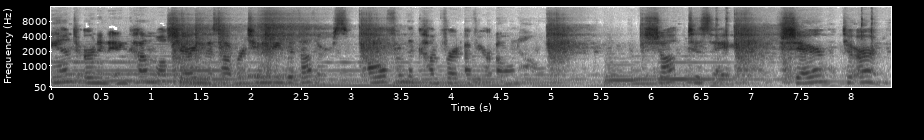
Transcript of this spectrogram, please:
and earn an income while sharing this opportunity with others, all from the comfort of your own home. Shop to save, share to earn.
